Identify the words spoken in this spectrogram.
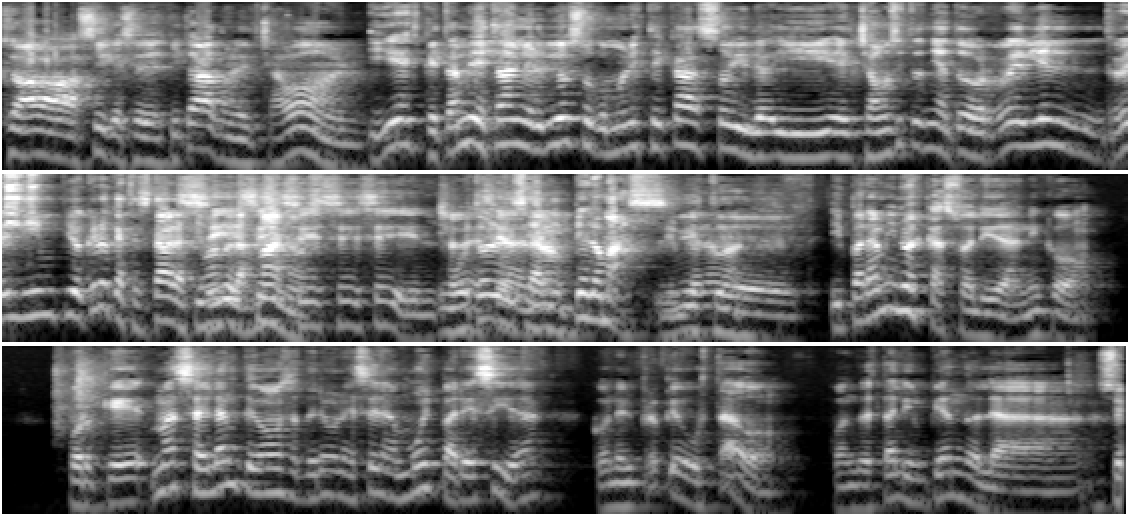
Claro, sí, que se desquitaba con el chabón. Y es- que también estaba nervioso como en este caso y, lo- y el chaboncito tenía todo re bien, re limpio. Creo que hasta se estaba lastimando Sí, las sí, manos. Sí, sí, sí. El Y Gustavo le decía, "No, limpialo más. limpialo más". Y para mí no es casualidad, Nico, porque más adelante vamos a tener una escena muy parecida con el propio Gustavo, cuando está limpiando la, Sí.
